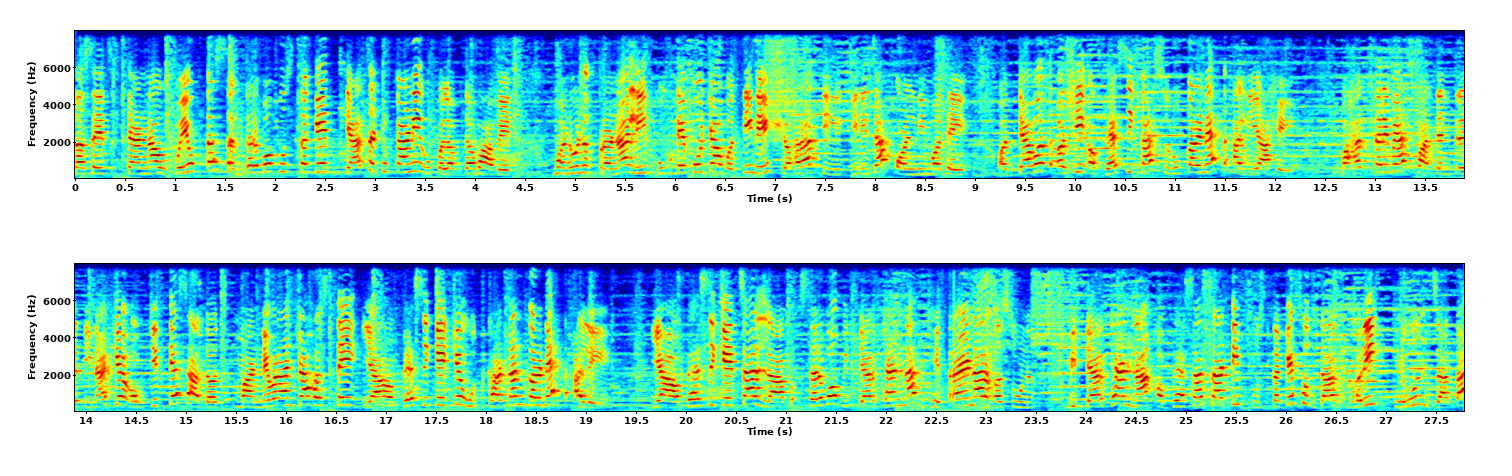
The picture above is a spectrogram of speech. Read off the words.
तसेच त्यांना उपयुक्त संदर्भ पुस्तके त्याच ठिकाणी उपलब्ध व्हावेत. म्हणून प्रणाली बुक डेपोच्या वतीने शहरातील गिरिजा कॉलनीमध्ये अद्यावत अशी अभ्यासिका सुरू करण्यात आली आहे. बहात्तरव्या स्वातंत्र्य दिनाचे औचित्य साधत मान्यवरांच्या हस्ते या अभ्यासिकेचे उद्घाटन करण्यात आले. या अभ्यासिकेचा लाभ सर्व विद्यार्थ्यांना घेता येणार असून विद्यार्थ्यांना अभ्यासासाठी पुस्तके सुद्धा घरी घेऊन जाता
